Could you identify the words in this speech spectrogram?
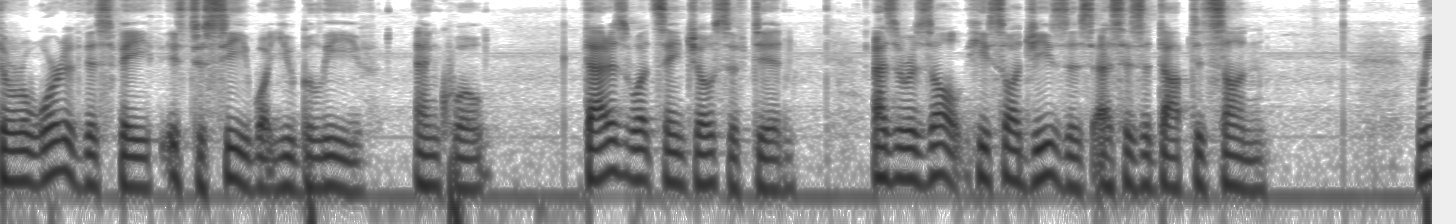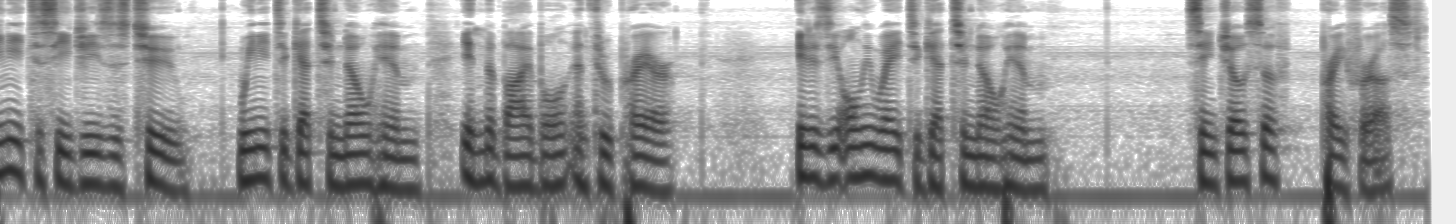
The reward of this faith is to see what you believe. End quote. That is what St. Joseph did. As a result, he saw Jesus as his adopted son. We need to see Jesus too. We need to get to know him in the Bible and through prayer. It is the only way to get to know him. St. Joseph, pray for us.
